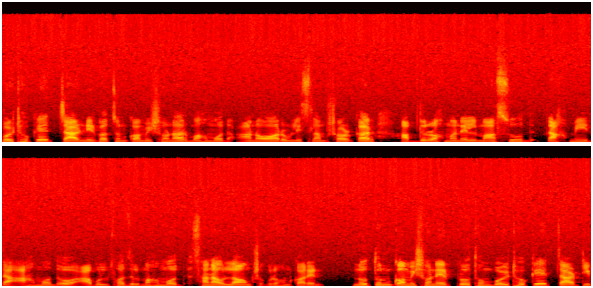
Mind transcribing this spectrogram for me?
বৈঠকে চার নির্বাচন কমিশনার মোহাম্মদ আনোয়ারুল ইসলাম সরকার, আব্দুর রহমানেল মাসুদ, তাহমিদা আহমদ ও আবুল ফজল মাহমুদ সানাউল্লাহ অংশগ্রহণ করেন। নতুন কমিশনের প্রথম বৈঠকে চারটি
